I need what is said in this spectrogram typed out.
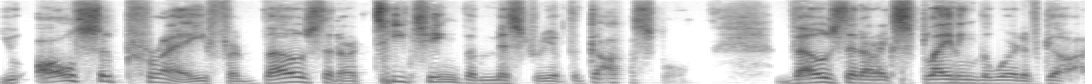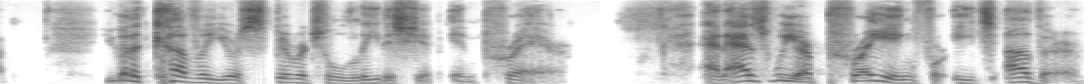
you also pray for those that are teaching the mystery of the gospel, those that are explaining the word of God. You got to cover your spiritual leadership in prayer. And as we are praying for each other,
